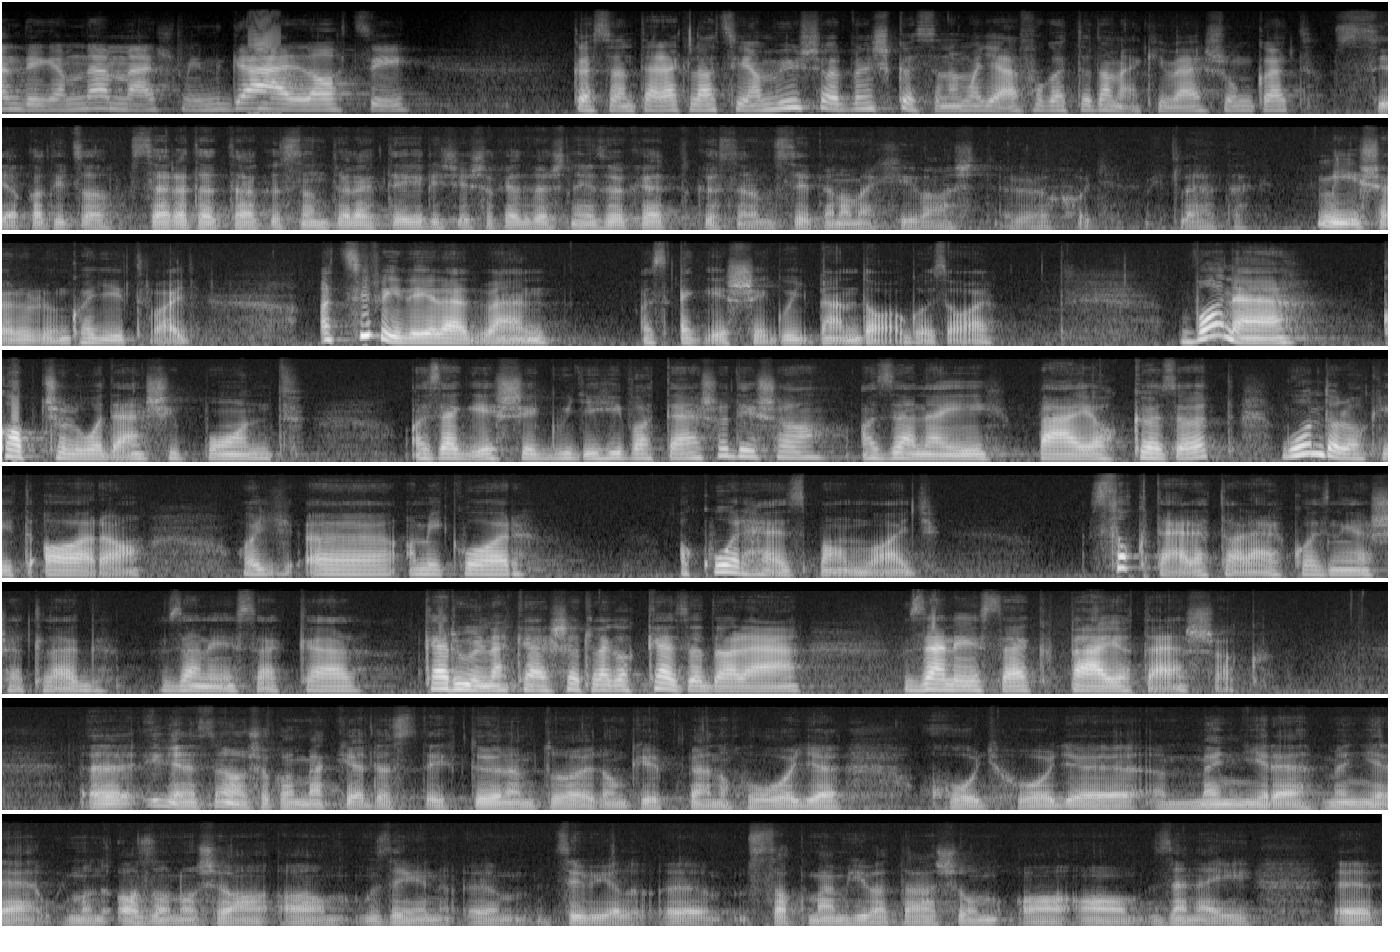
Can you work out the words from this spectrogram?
Vendégem nem más, mint Gál Laci. Köszöntelek, Laci, a műsorban, és köszönöm, hogy elfogadtad a meghívásunkat. Szia Katica, szeretettel köszöntelek téged is és a kedves nézőket. Köszönöm szépen a meghívást, örülök, hogy itt lehetek. Mi is örülünk, hogy itt vagy. A civil életben, az egészségügyben dolgozol. Van-e kapcsolódási pont az egészségügyi hivatásod és a, a zenei pálya között? Gondolok itt arra, hogy ö, amikor a kórházban vagy, szoktál-e találkozni esetleg zenészekkel? Kerülnek -e esetleg a kezed alá zenészek, pályatársak? E, igen, ezt nagyon sokan megkérdezték tőlem tulajdonképpen, hogy hogy, hogy mennyire, mennyire úgymond azonos a, a, az én civil szakmám, hivatásom a, a zenei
